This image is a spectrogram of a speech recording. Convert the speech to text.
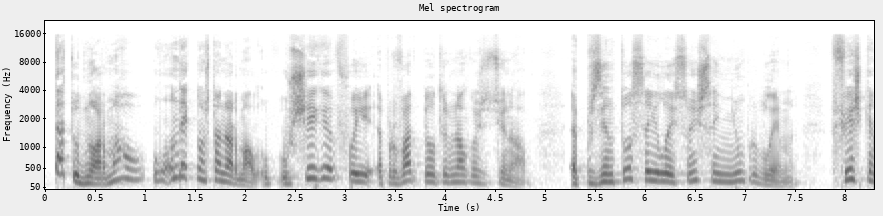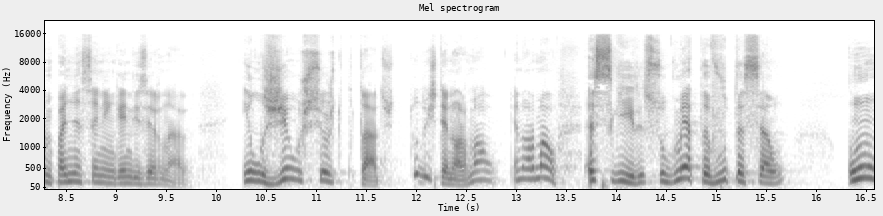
Está tudo normal. Onde é que não está normal? O Chega foi aprovado pelo Tribunal Constitucional. Apresentou-se a eleições sem nenhum problema. Fez campanha sem ninguém dizer nada. Elegeu os seus deputados. Tudo isto é normal? É normal. A seguir, submete a votação um,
